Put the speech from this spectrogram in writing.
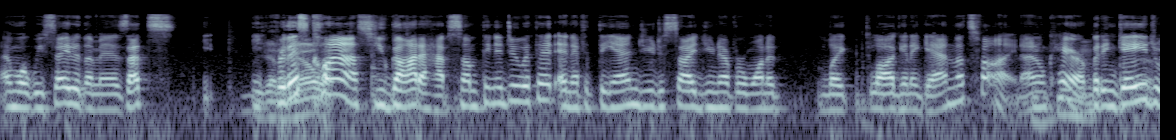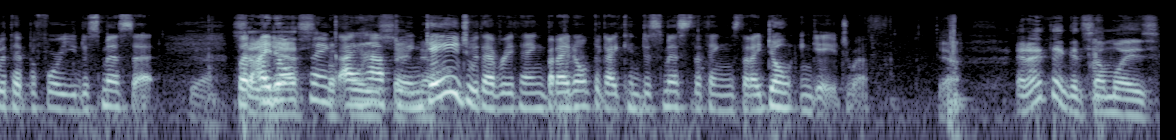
And what we say to them is, that's y- y- gotta for this know it. class, you got to have something to do with it. And if at the end you decide you never want to like log in again, that's fine. I don't care. But engage with it before you dismiss it. Yeah. But Say I don't yes think I have to say no. engage with everything. But I don't think I can dismiss the things that I don't engage with. Yeah. And I think in some ways,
